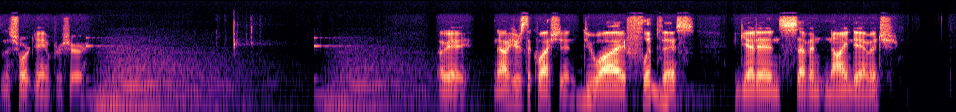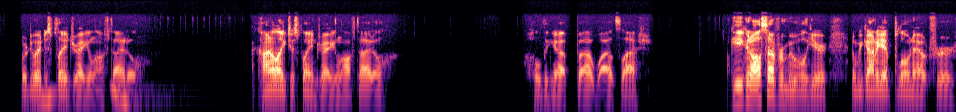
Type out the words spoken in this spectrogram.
It's a short game for sure. Okay, now here's the question. Do I flip this, get in 7, 9 damage, or do I just play Dragonloft Idol? I kind of like just playing Dragonloft Idol. Holding up uh, Wild Slash. You could also have removal here, and we gotta get blown out for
